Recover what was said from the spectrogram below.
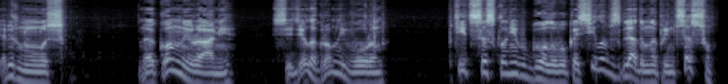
и обернулась. На оконной раме сидел огромный ворон. Птица, склонив голову, косила взглядом на принцессу,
